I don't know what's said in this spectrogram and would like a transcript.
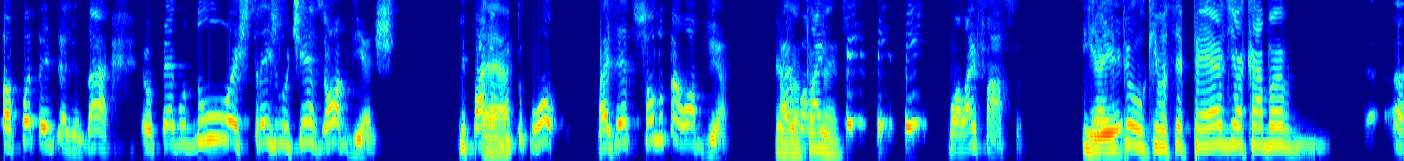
Para potencializar, eu pego duas, três lutinhas óbvias, que pagam É. muito pouco, mas é só luta óbvia. Aí eu vou lá e Exatamente. pim, pim, pim, vou lá e faço. E aí o que você perde acaba. Ah,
